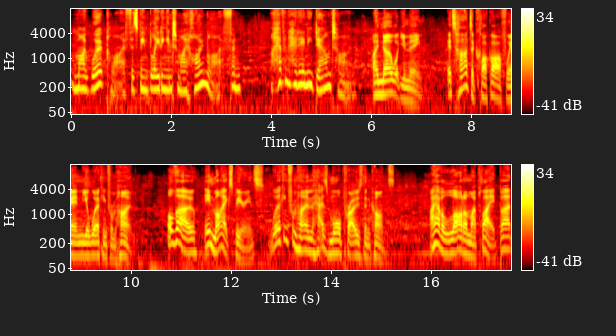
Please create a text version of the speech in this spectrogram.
my work life has been bleeding into my home life, and I haven't had any downtime. I know what you mean. It's hard to clock off when you're working from home. Although, in my experience, working from home has more pros than cons. I have a lot on my plate, but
